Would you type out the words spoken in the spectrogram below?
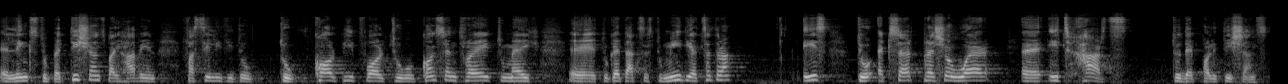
uh, links to petitions, by having facility to, to call people to concentrate, to make, uh, to get access to media, etc., is to exert pressure where uh, it hurts to the politicians.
